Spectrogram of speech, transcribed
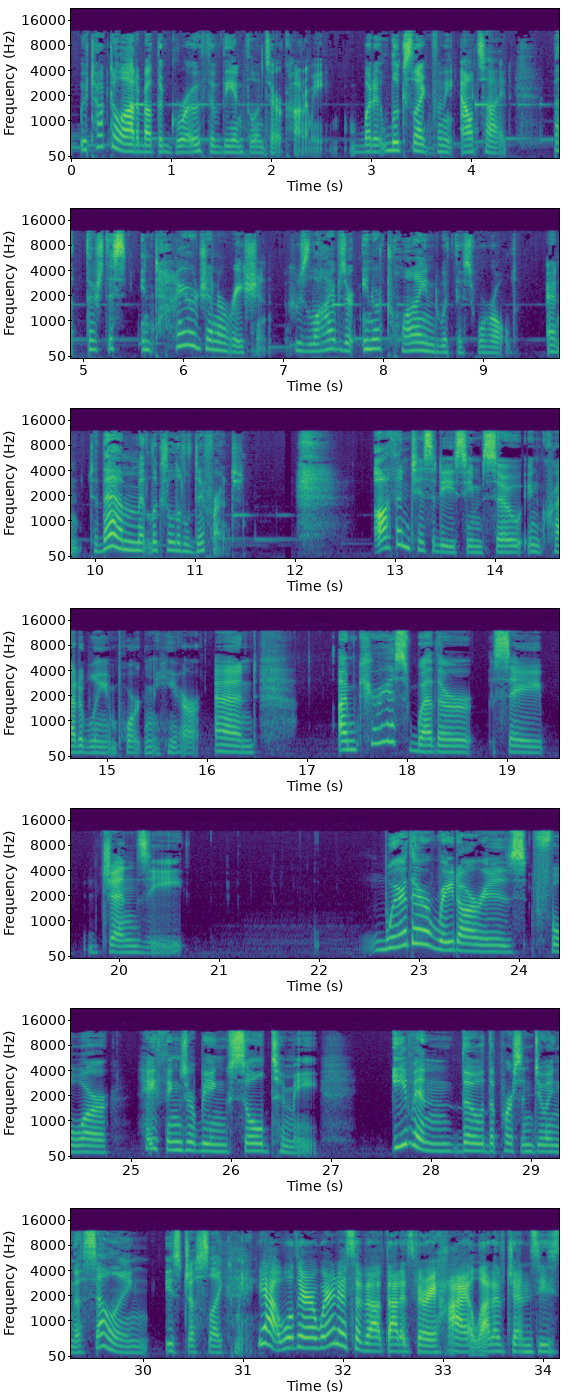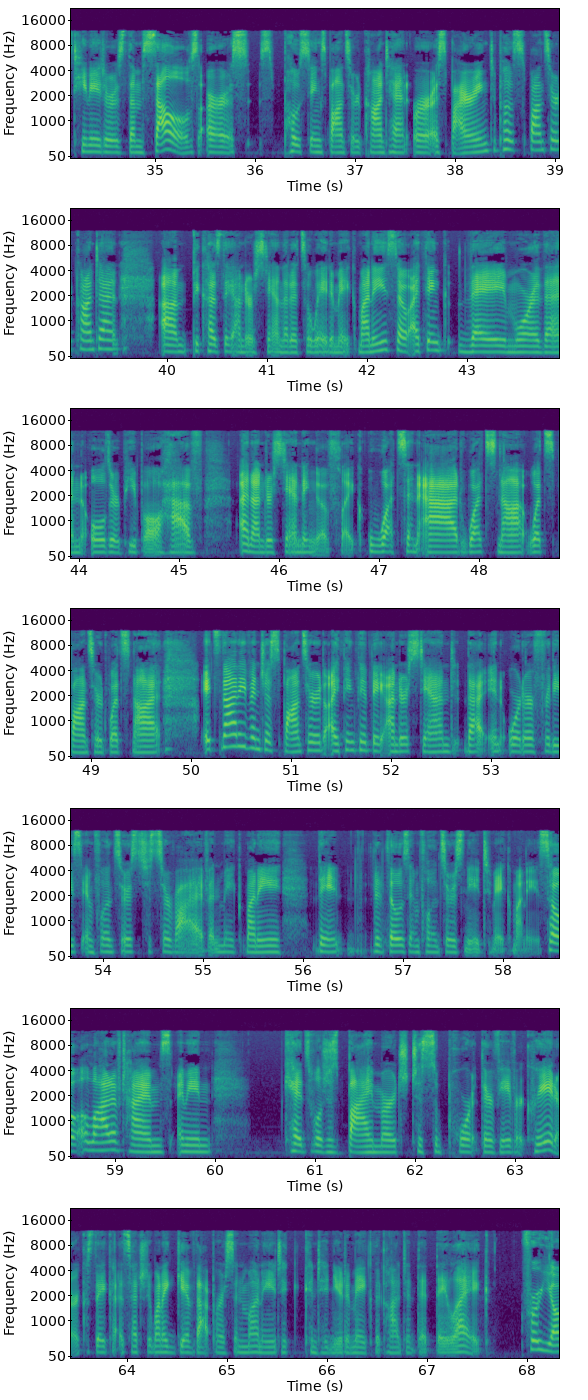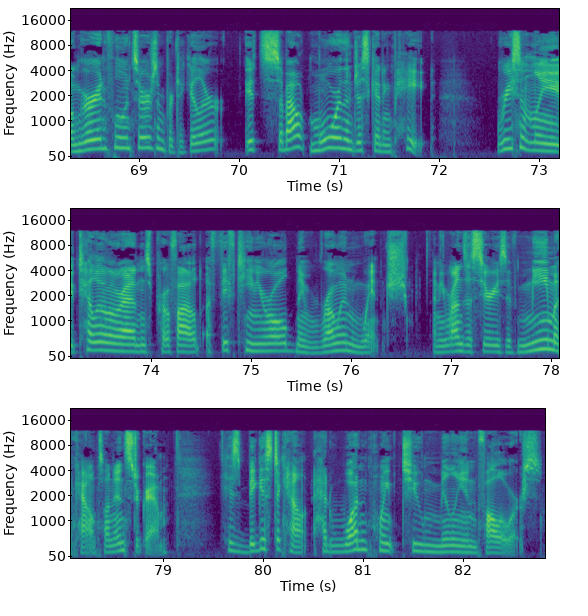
We've talked a lot about the growth of the influencer economy, what it looks like from the outside. But there's this entire generation whose lives are intertwined with this world. And to them, it looks a little different. Authenticity seems so incredibly important here. And I'm curious whether, say, Gen Z, where their radar is for, hey, things are being sold to me even though the person doing the selling is just like me. Yeah, well, their awareness about that is very high. A lot of Gen Z teenagers themselves are s- posting sponsored content or aspiring to post sponsored content um, because they understand that it's a way to make money. So I think they, more than older people, have an understanding of like what's an ad, what's not, what's sponsored, what's not. It's not even just sponsored. I think that they understand that in order for these influencers to survive and make money, they that those influencers need to make money. So a lot of times, I mean, kids will just buy merch to support their favorite creator because they essentially want to give that person money to continue to make the content that they like. For younger influencers in particular, it's about more than just getting paid. Recently, Taylor Lorenz profiled a 15 year old named Rowan Winch, and he runs a series of meme accounts on Instagram. His biggest account had 1.2 million followers.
